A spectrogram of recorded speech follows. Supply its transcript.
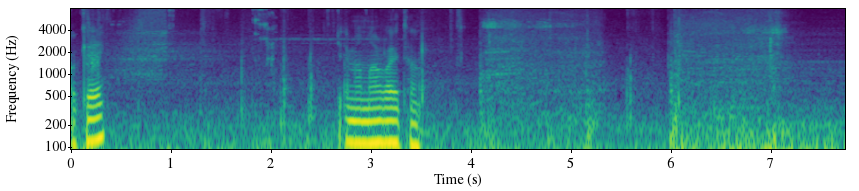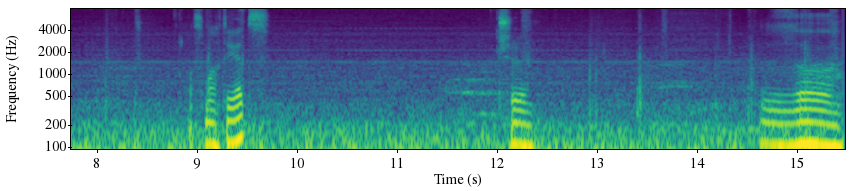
Okay. Gehen wir mal weiter. Was macht ihr jetzt? Chill. So.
